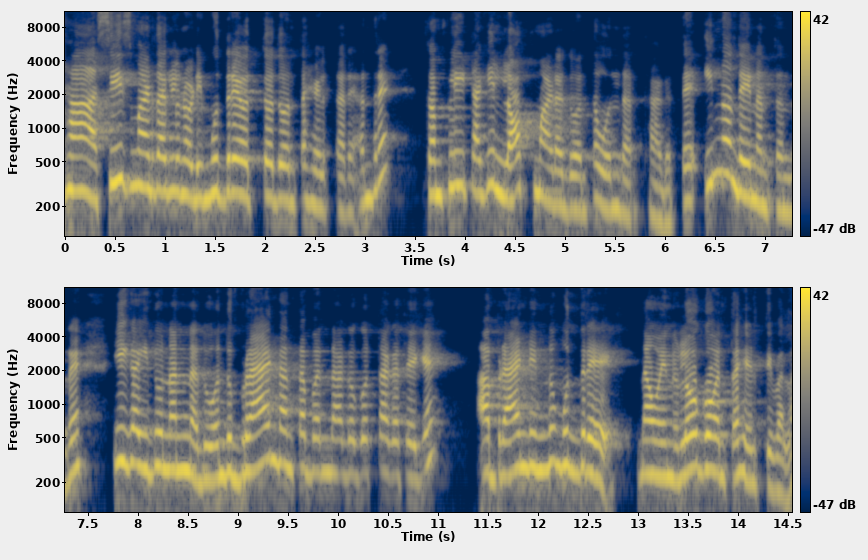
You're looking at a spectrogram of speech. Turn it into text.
ಹಾ ಸೀಸ್ ಮಾಡಿದಾಗ್ಲೂ ನೋಡಿ ಮುದ್ರೆ ಒತ್ತೋದು ಅಂತ ಹೇಳ್ತಾರೆ. ಅಂದ್ರೆ ಕಂಪ್ಲೀಟ್ ಆಗಿ ಲಾಕ್ ಮಾಡೋದು ಅಂತ ಒಂದ್ ಅರ್ಥ ಆಗುತ್ತೆ. ಇನ್ನೊಂದ್ ಏನಂತಂದ್ರೆ ಈಗ ಇದು ನನ್ನದು ಒಂದು ಬ್ರ್ಯಾಂಡ್ ಅಂತ ಬಂದಾಗ ಗೊತ್ತಾಗತ್ತೆ ಹೇಗೆ? ಆ ಬ್ರ್ಯಾಂಡ್ ಇಂದು ಮುದ್ರೆ ನಾವೇನು ಲೋಗೋ ಅಂತ ಹೇಳ್ತೀವಲ್ಲ.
